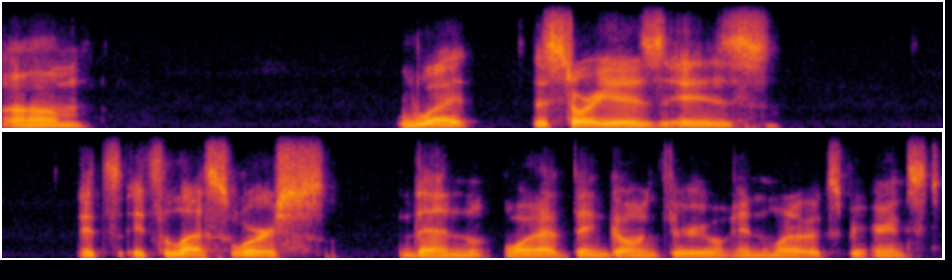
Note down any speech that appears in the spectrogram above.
Um, what the story is is it's it's less worse than what I've been going through and what I've experienced.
